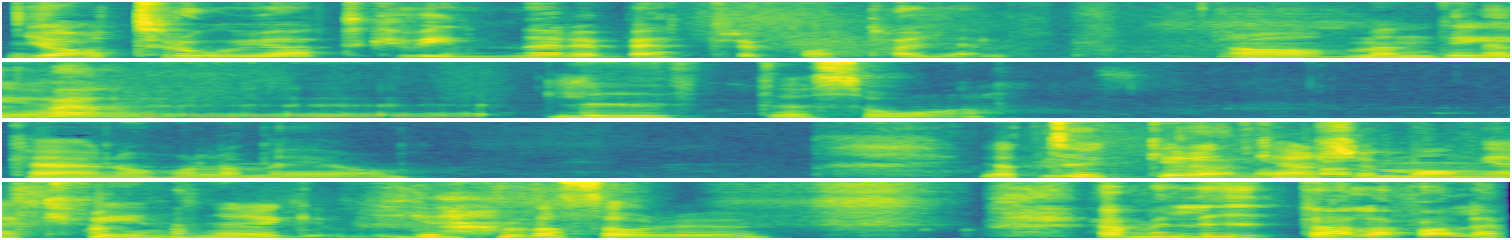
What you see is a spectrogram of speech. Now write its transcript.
Jag tror ju att kvinnor är bättre på att ta hjälp. Ja, men det är lite så. Kan jag nog hålla med om. Jag tycker att kanske många kvinnor... vad sa du? Ja men lite i alla fall.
